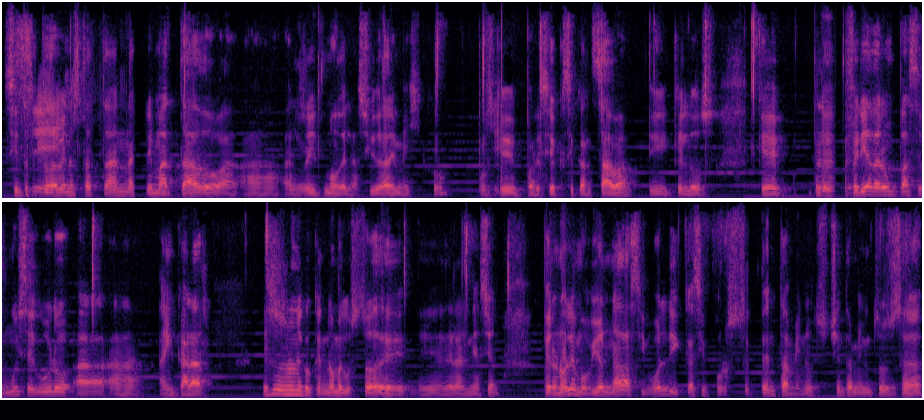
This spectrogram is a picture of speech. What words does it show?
Siento que todavía no está tan aclimatado al ritmo de la Ciudad de México, porque parecía que se cansaba y que los que prefería dar un pase muy seguro a, encarar. Eso es lo único que no me gustó de la alineación pero no le movió nada a Siboldi casi por 70 minutos, 80 minutos, o sea,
